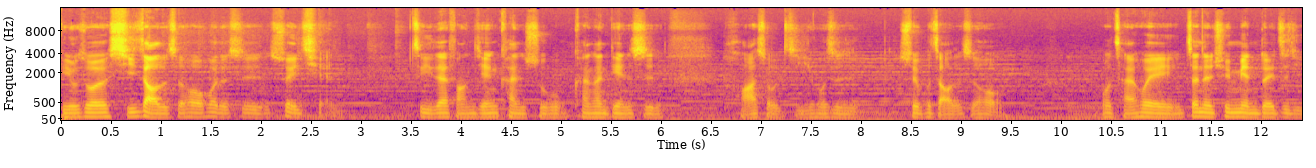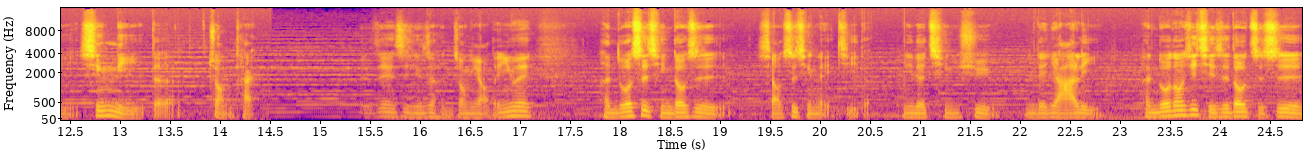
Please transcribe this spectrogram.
比如说洗澡的时候，或者是睡前，自己在房间看书、看看电视、滑手机，或是睡不着的时候，我才会真的去面对自己心里的状态。这件事情是很重要的，因为很多事情都是。小事情累积的，你的情绪、你的压力，很多东西其实都只是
